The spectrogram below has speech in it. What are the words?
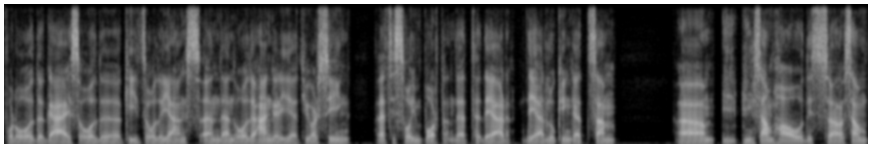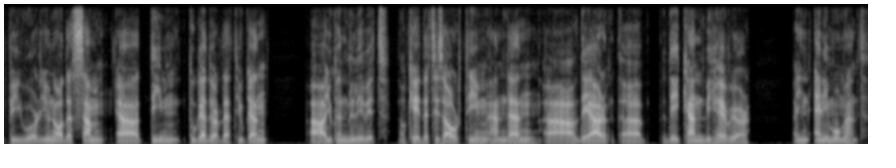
for all the guys, all the kids, all the youngs, and then all the Hungary that you are seeing. That is so important that they are they are looking at some um, somehow this uh, some figure, you know, that some uh, team together that you can uh, you can believe it. Okay, that is our team, and then uh, they are uh, they can behavior in any moment.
